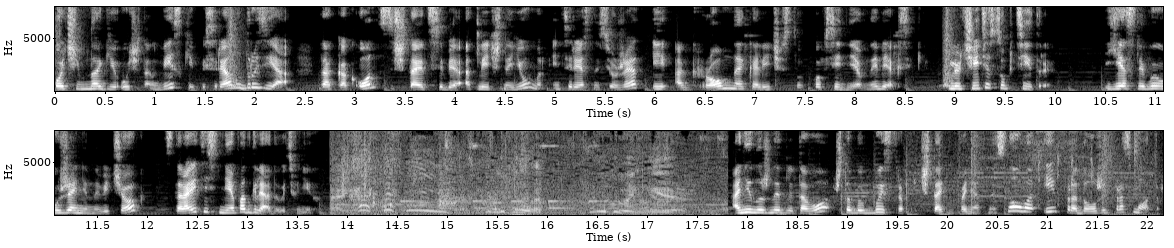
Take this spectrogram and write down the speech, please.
Очень многие учат английский по сериалу «Друзья», так как он сочетает в себе отличный юмор, интересный сюжет и огромное количество повседневной лексики. Включите субтитры. Если вы уже не новичок, старайтесь не подглядывать в них. Они нужны для того, чтобы быстро прочитать непонятное слово и продолжить просмотр.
